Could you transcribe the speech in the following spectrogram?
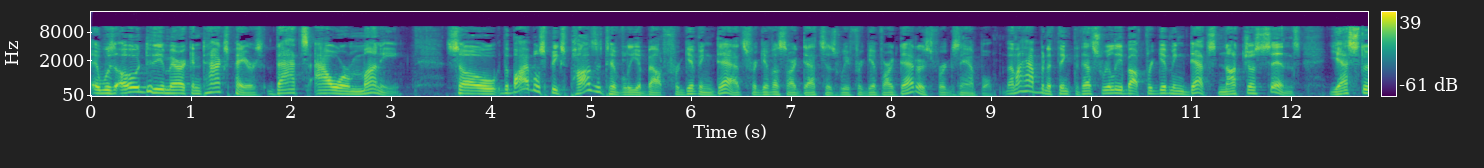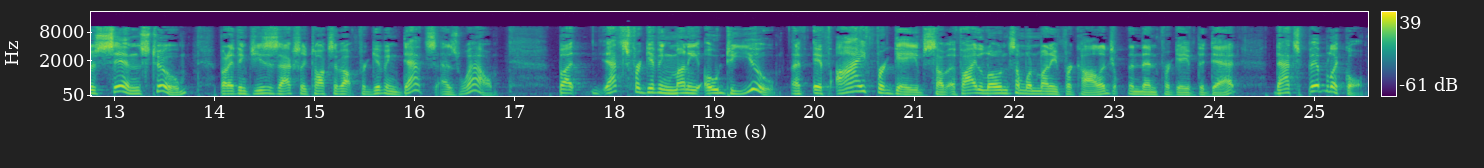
It was owed to the American taxpayers. That's our money. So the Bible speaks positively about forgiving debts. Forgive us our debts as we forgive our debtors, for example. And I happen to think that that's really about forgiving debts, not just sins. Yes, there's sins too, but I think Jesus actually talks about forgiving debts as well. But that's forgiving money owed to you. If, if I forgave some, if I loaned someone money for college and then forgave the debt, that's biblical.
